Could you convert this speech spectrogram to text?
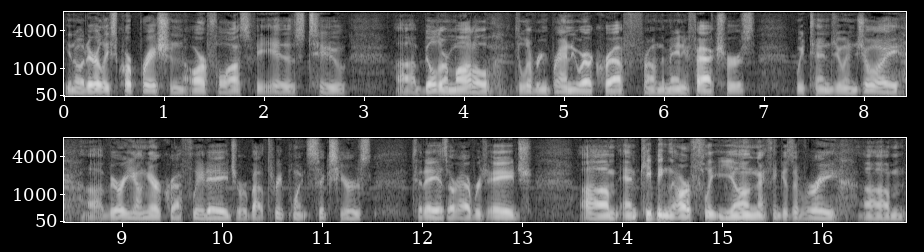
you know, at Air Lease Corporation, our philosophy is to uh, build our model delivering brand new aircraft from the manufacturers. We tend to enjoy a very young aircraft fleet age, or about 3.6 years today is our average age. Um, and keeping our fleet young, I think, is a very um,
